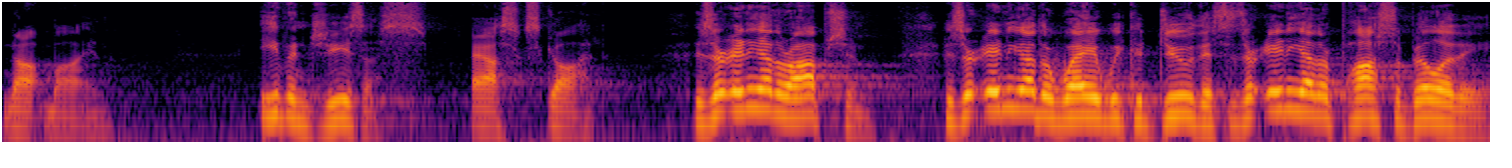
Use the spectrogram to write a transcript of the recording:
not mine. Even Jesus asks God, Is there any other option? Is there any other way we could do this? Is there any other possibility?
